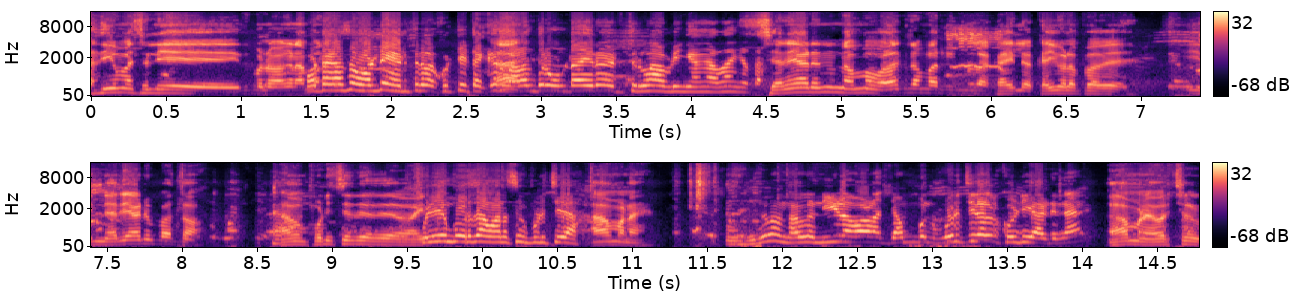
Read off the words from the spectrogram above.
அதிகமா சொல்லி இது பண்ணுவாங்க. போட்ட நம்ம காசை உடனே எடுத்துடலாம் குட்டி டக்கு வளர்ந்துரும் உண்டாயிரம் எடுத்துடலாம் அப்படிங்காங்க அதான் கேட்டேன். ஆடுன்னு நம்ம வளர்க்குற மாதிரி இருக்குல்ல கையில கை வளர்ப்பாவே. இது நிறைய ஆடு பார்த்தோம். நம்ம பிடிச்சது புளியம்போர் தான் மனசுக்கு பிடிச்சா ஆமாண்ணே. இதெல்லாம் நல்ல நீளவான ஜம்பன் ஒரிஜினல் கொடி ஆடுன ஆமாண்ணே ஒரிஜினல்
